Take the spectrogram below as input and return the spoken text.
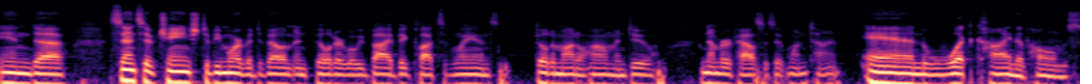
and uh, since have changed to be more of a development builder where we buy big plots of land, build a model home, and do a number of houses at one time. And what kind of homes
